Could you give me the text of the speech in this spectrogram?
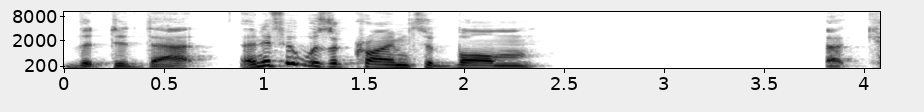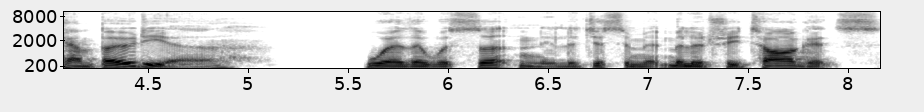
that did that. And if it was a crime to bomb uh, Cambodia, where there were certainly legitimate military targets,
